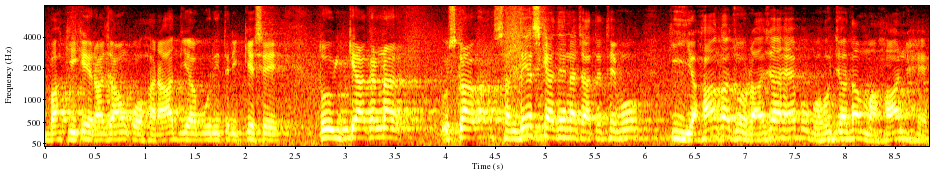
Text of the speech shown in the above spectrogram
बाकी के राजाओं को हरा दिया बुरी तरीके से। तो क्या करना, उसका संदेश क्या देना चाहते थे वो? कि यहाँ का जो राजा है, वो बहुत ज़्यादा महान है।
